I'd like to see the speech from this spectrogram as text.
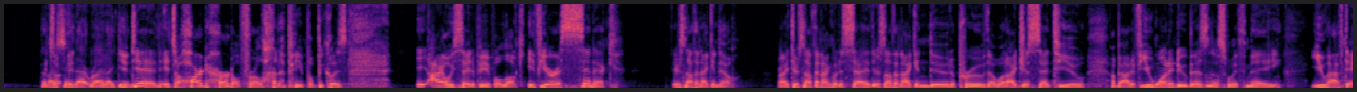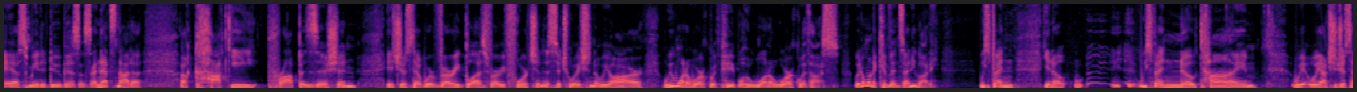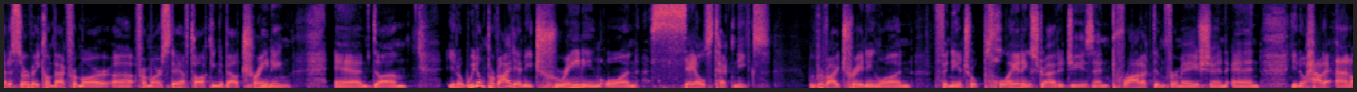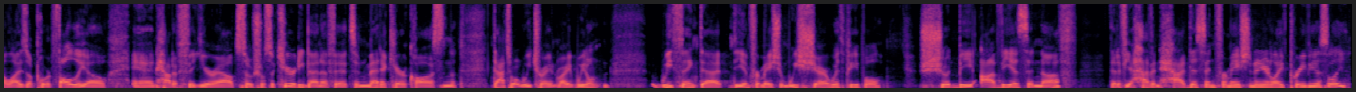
did I say it, that right? I did. You did. Right. It's a hard hurdle for a lot of people because I always say to people, look, if you're a cynic, there's nothing I can do. Right? There's nothing I'm going to say. There's nothing I can do to prove that what I just said to you about if you want to do business with me, you have to ask me to do business. And that's not a, a cocky proposition. It's just that we're very blessed, very fortunate in the situation that we are. We want to work with people who want to work with us. We don't want to convince anybody. We spend, you know, we spend no time. We, we actually just had a survey come back from our uh, from our staff talking about training, and um, you know, we don't provide any training on sales techniques. We provide training on financial planning strategies and product information and you know how to analyze a portfolio and how to figure out social security benefits and Medicare costs and that's what we train right we don't we think that the information we share with people should be obvious enough that if you haven't had this information in your life previously,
